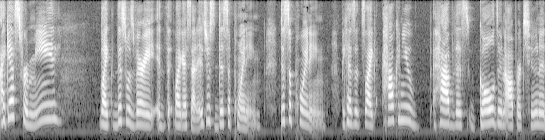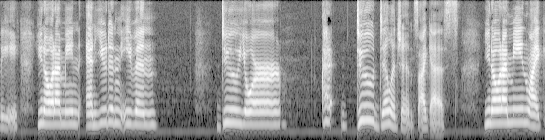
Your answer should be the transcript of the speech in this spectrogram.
I guess for me, like this was very like I said, it's just disappointing. Disappointing because it's like how can you have this golden opportunity? You know what I mean? And you didn't even do your due diligence, I guess. You know what I mean? Like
